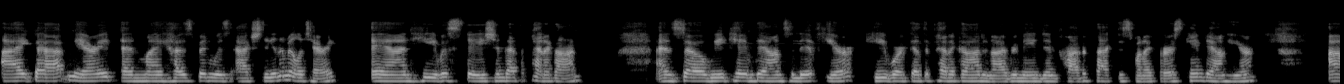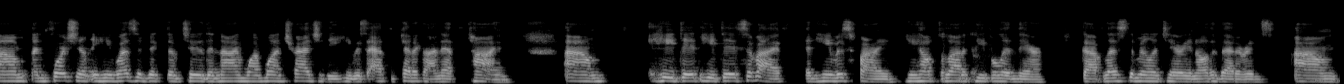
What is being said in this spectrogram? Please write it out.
I got married, and my husband was actually in the military, and he was stationed at the Pentagon. And so we came down to live here. He worked at the Pentagon, and I remained in private practice when I first came down here. Um, unfortunately, he was a victim to the 911 tragedy. He was at the Pentagon at the time. Um, he did he did survive, and he was fine. He helped a lot of people in there. God bless the military and all the veterans. Um,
